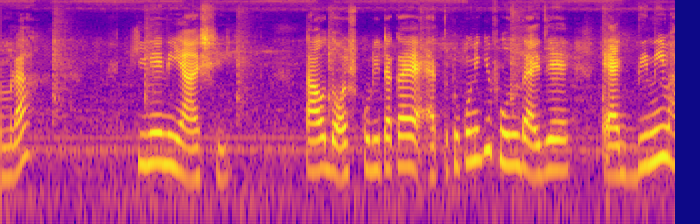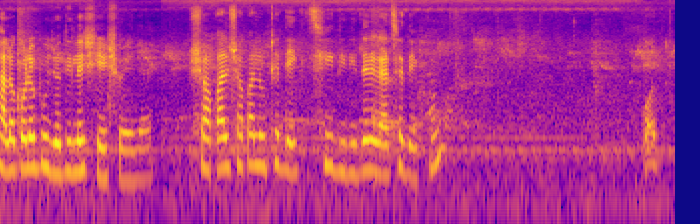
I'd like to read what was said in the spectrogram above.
আমরা কিনে নিয়ে আসি। তাও দশ কুড়ি টাকায় এতটুকুনি কি ফুল দেয় যে একদিনই ভালো করে পুজো দিলে শেষ হয়ে যায়। সকাল সকাল উঠে দেখছি দিদিদের গাছে দেখুন। কত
